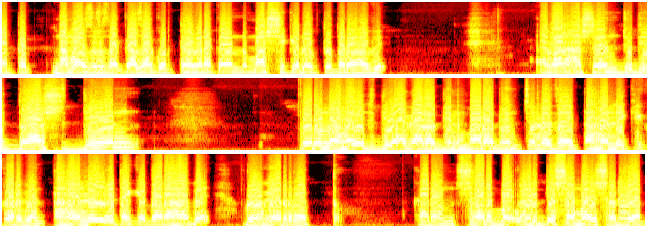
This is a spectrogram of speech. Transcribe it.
অর্থাৎ নামাজ, রোজা, কাজা করতে হবে না, কারণ মাসিকের রক্ত ধরা হবে। এবার আসেন, যদি দশ দিন পূর্ণ হয়ে যদি এগারো দিন, বারো দিন চলে যায়, তাহলে কি করবেন? তাহলে এটাকে ধরা হবে রোগের রক্ত। কারণ সর্ব ঊর্ধ্ব সময় শরীয়ত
